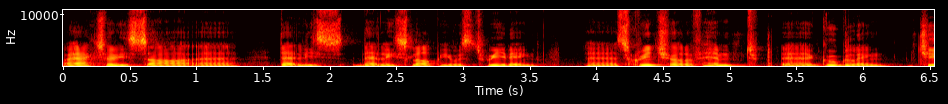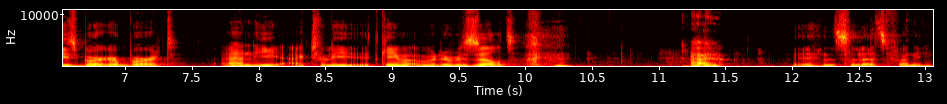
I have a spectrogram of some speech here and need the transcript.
I actually saw uh, Deadly Deadly Slop. He was tweeting a screenshot of him t- uh, googling cheeseburger bird, and he actually it came up with a result. Oh, so that's funny.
